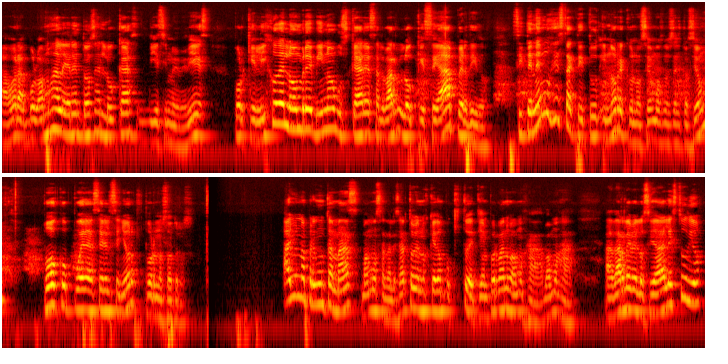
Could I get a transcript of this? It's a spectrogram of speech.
Ahora, volvamos a leer entonces Lucas 19:10. Porque el Hijo del Hombre vino a buscar y a salvar lo que se ha perdido. Si tenemos esta actitud y no reconocemos nuestra situación, poco puede hacer el Señor por nosotros. Hay una pregunta más, vamos a analizar, todavía nos queda un poquito de tiempo, hermano, vamos a, vamos a a darle velocidad al estudio.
